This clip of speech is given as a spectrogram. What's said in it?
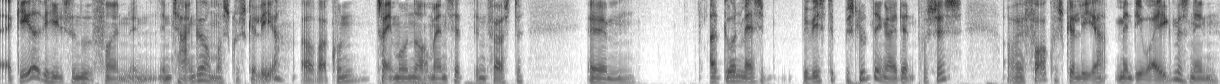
agerede vi hele tiden ud for en, en, en tanke om at skulle skalere, og var kun tre måneder om at ansætte den første. Øhm, og gjorde en masse bevidste beslutninger i den proces, og for at kunne skalere, men det var ikke med sådan en,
